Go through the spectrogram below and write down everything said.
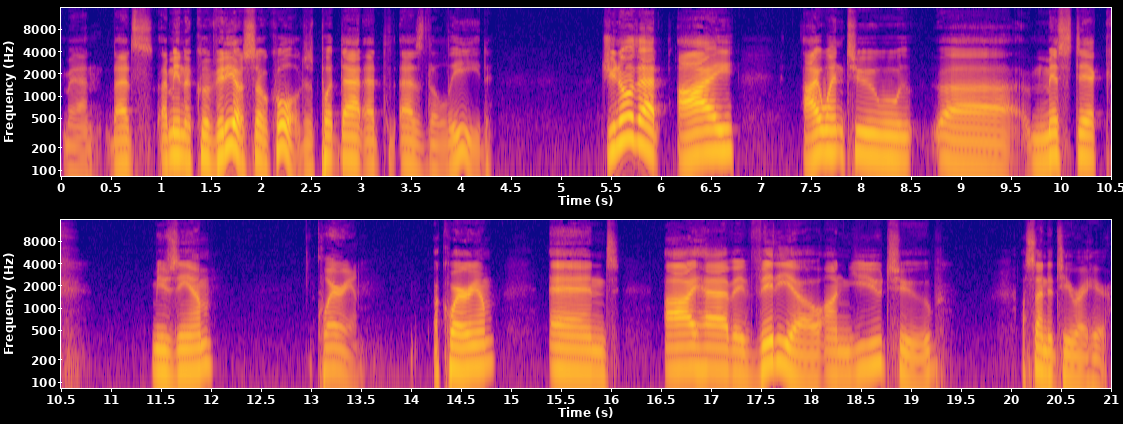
man. That's I mean the video is so cool. Just put that at as the lead. Do you know that I I went to uh, Mystic Museum Aquarium. Aquarium, and I have a video on YouTube. I'll send it to you right here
